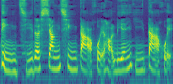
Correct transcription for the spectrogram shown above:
顶级的相亲大会哈，联谊大会。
